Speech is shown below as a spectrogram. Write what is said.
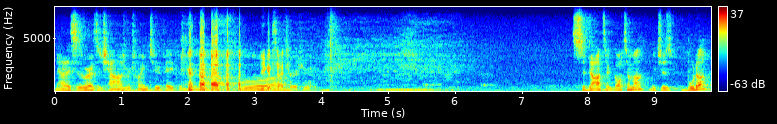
now this is where it's a challenge between two people. you can say three if you want. Siddhartha Gautama, which is Buddha,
